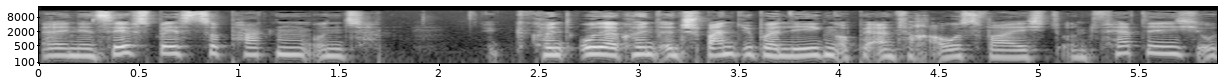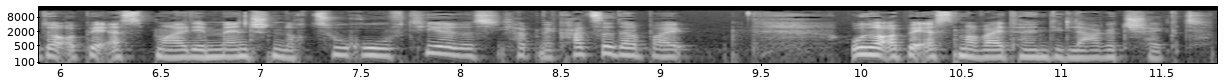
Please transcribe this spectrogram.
Äh, in den Safe Space zu packen und könnt oder könnt entspannt überlegen, ob ihr einfach ausweicht und fertig oder ob ihr erstmal dem Menschen noch zuruft, hier, das, ich habe eine Katze dabei oder ob ihr erstmal weiterhin die Lage checkt.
